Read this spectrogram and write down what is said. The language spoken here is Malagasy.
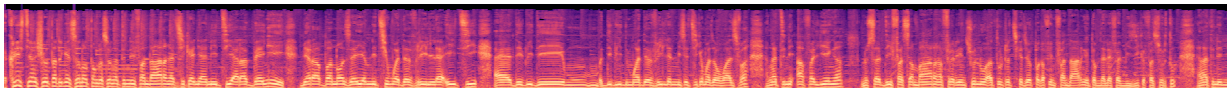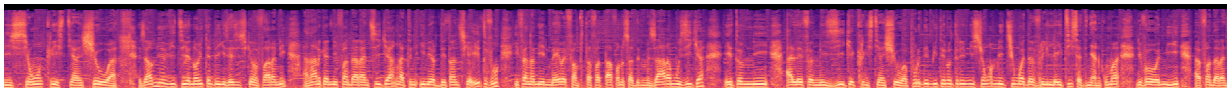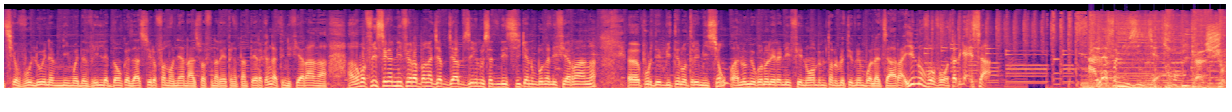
cristien cho tandrign esanao tonga so agnatin'ny fandaragna atsika niany ty arabagny miarabnao zay aminy ty mois davril toisailiykanatyafaliana eh, yhaana alefa musiqe cristian sho por débuter notre émission amin'ny ty moisdavrilty sady niankoma voyfandaratsikaloany amiy mois avri don zarnaoaazyafnatnatteaanafnnnafanajiabia zeny sakbanoébtenotreémissionoaeo y tnatmboaraio t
